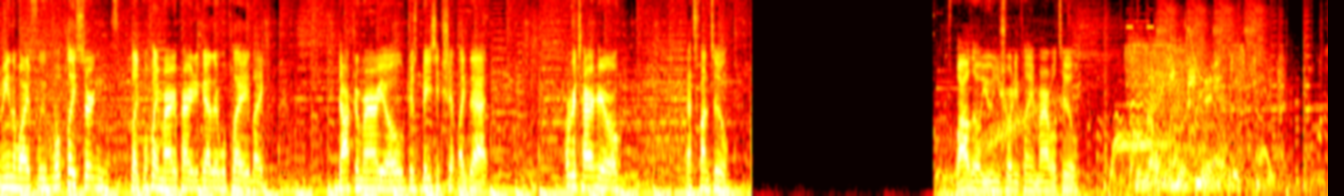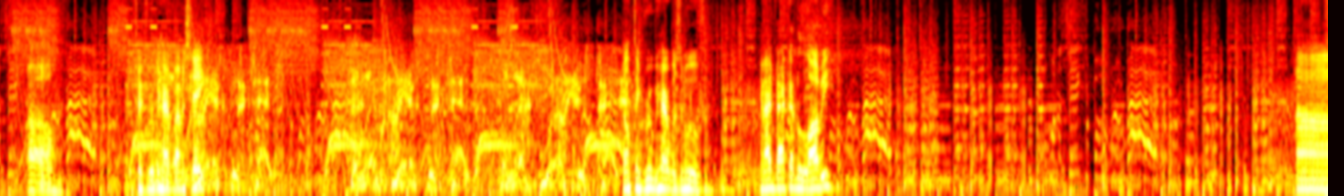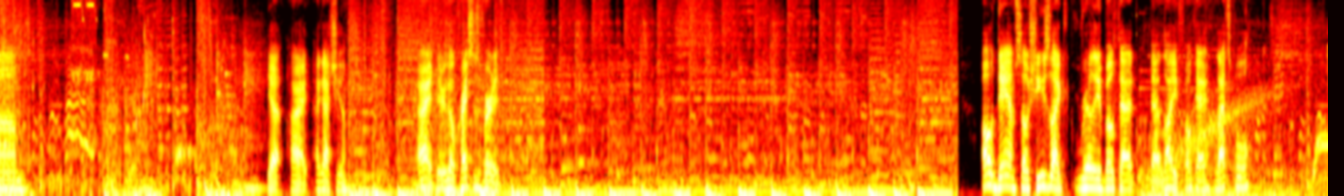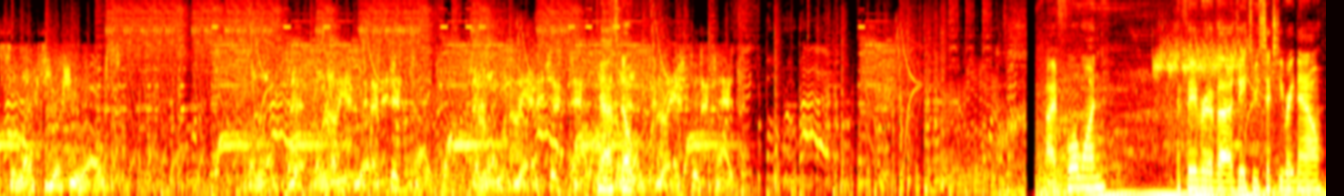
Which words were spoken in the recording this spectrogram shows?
me and the wife, we, we'll play certain, like, we'll play Mario Party together. We'll play, like, Dr. Mario, just basic shit like that. Or Guitar Hero. That's fun, too. Wild, though, you and Shorty playing Marvel, too. Uh-oh. Picked Ruby Heart by mistake? Don't think Ruby Heart was the move. Can I back out of the lobby? Um. Yeah, alright, I got you. Alright, there we go. Crisis averted. Oh damn, so she's like really about that that life. Okay, well, that's cool. Select your heroes. Select your, select your assist type. Select your assist type. Yeah, that's dope. Alright, 4-1 in favor of uh, J360 right now.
